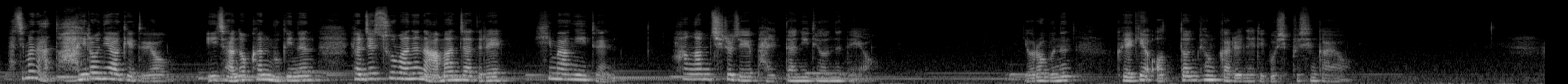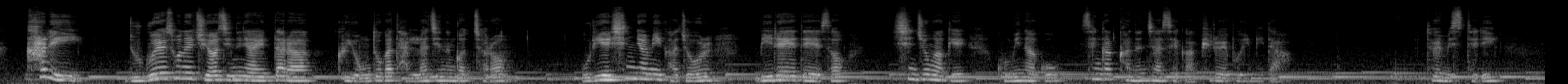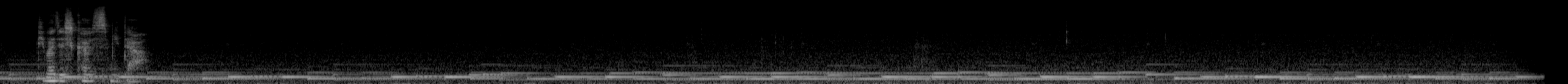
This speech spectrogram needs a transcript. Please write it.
하지만 아- 아이러니하게도요. 이 잔혹한 무기는 현재 수많은 암 환자들의 희망이 된 항암 치료제의 발단이 되었는데요. 여러분은 그에게 어떤 평가를 내리고 싶으신가요? 칼이 누구의 손에 쥐어지느냐에 따라 그 용도가 달라지는 것처럼 우리의 신념이 가져올 미래에 대해서 신중하게 고민하고 생각하는 자세가 필요해 보입니다. 토요 미스테리 디바제시카였습니다.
